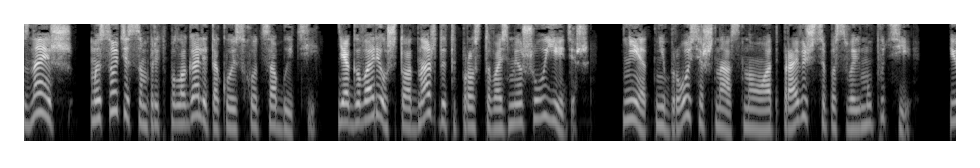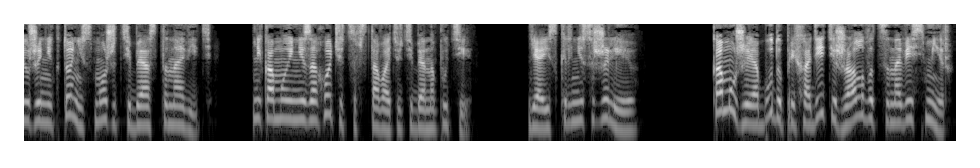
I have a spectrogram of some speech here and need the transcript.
«Знаешь, мы с Отисом предполагали такой исход событий. Я говорил, что однажды ты просто возьмешь и уедешь. Нет, не бросишь нас, но отправишься по своему пути, и уже никто не сможет тебя остановить. Никому и не захочется вставать у тебя на пути. Я искренне сожалею. Кому же я буду приходить и жаловаться на весь мир?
